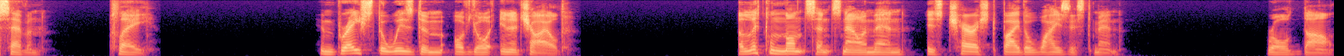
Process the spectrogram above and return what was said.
7 Play Embrace the wisdom of your inner child. A little nonsense now and then is cherished by the wisest men. Roald Dahl.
